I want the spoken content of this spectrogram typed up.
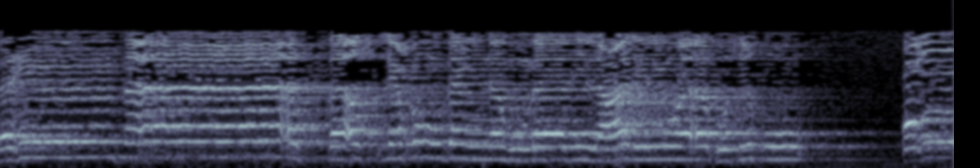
فإن فاءت فأصلحوا بينهما بالعدل وأقسطوا. فإن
